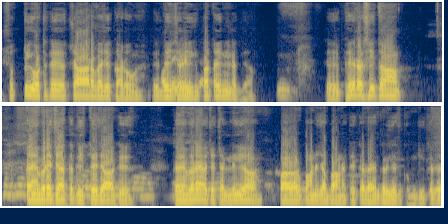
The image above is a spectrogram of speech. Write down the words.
ਸੁੱਤੀ ਉੱਠ ਕੇ 4 ਵਜੇ ਘਰੋਂ ਇਦਾਂ ਹੀ ਚਲੀ ਗਈ ਪਤਾ ਹੀ ਨਹੀਂ ਲੱਗਿਆ। ਤੇ ਫਿਰ ਅਸੀਂ ਤਾਂ ਕੈਮਰੇ ਚੈੱਕ ਕੀਤੇ ਜਾ ਕੇ। ਕੈਮਰਿਆਂ ਵਿੱਚ ਚੱਲੀ ਆ ਪਾਗਲਪਨ ਜਾਂ ਬਣ ਕੇ ਕਦੇ ਗਲੀਆਂ 'ਚ ਘੁੰਮਦੀ ਕਦੇ।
